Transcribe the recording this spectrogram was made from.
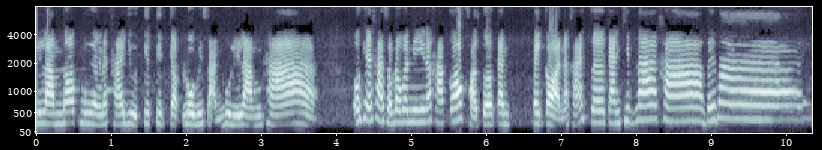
รีรัมย์นอกเมืองนะคะ อยู่ติดติดกับโรบิสันบุรีรัมย์ค่ะ โอเคค่ะสำหรับวันนี้นะคะ ก็ขอตัวกันไปก่อนนะคะ เจอกันคลิปหน้าค่ะ บ๊ายบาย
